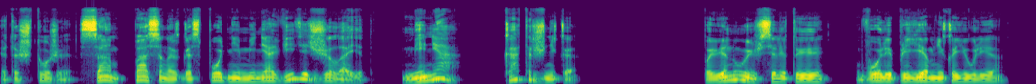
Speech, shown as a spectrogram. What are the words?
Это что же, сам пасынок Господний меня видеть желает? Меня, каторжника? Повинуешься ли ты воле преемника Юлия?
